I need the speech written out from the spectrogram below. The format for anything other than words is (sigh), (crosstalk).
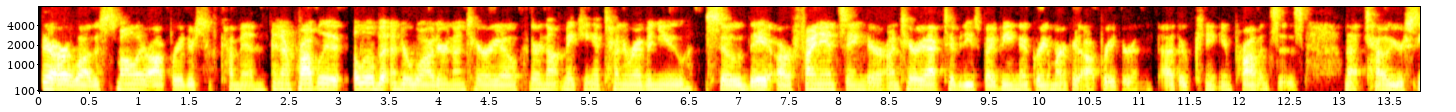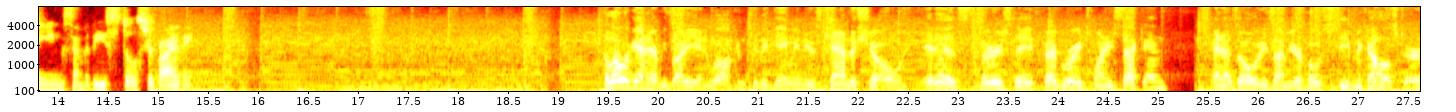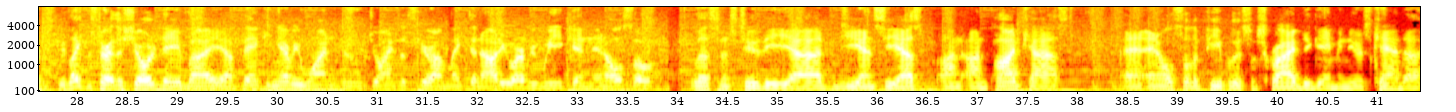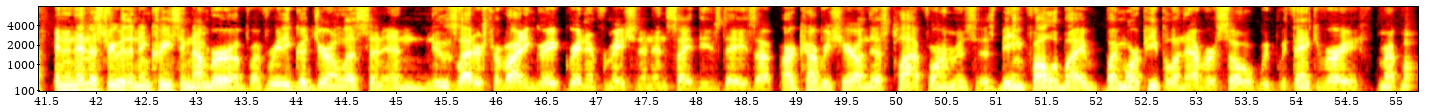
there are a lot of smaller operators who've come in and are probably a little bit underwater in Ontario. They're not making a ton of revenue. So they are financing their Ontario activities by being a gray market operator in other Canadian provinces. That's how you're seeing some of these still surviving. Hello again, everybody, and welcome to the Gaming News Canada show. It is Thursday, February 22nd. And as always, I'm your host, Steve McAllister. We'd like to start the show today by uh, thanking everyone who joins us here on LinkedIn Audio every week and, and also listens to the uh, GNCS on, on podcast and, also the people who subscribe to Gaming News Canada. In an industry with an increasing number of, of really good journalists and, and, newsletters providing great great information and insight these days, uh, our coverage here on this platform is, is being followed by by more people than ever. So we, we thank you very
